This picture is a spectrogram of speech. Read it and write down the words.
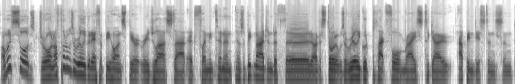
I'm with swords drawn. I thought it was a really good effort behind Spirit Ridge last start at Flemington, and there was a big margin to third. I just thought it was a really good platform race to go up in distance and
